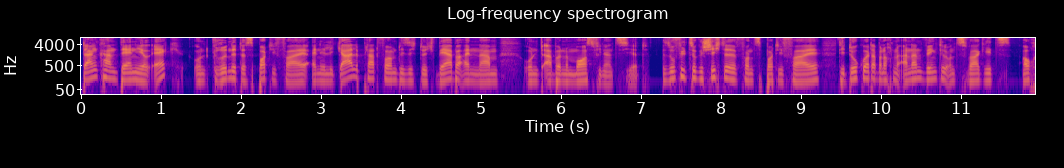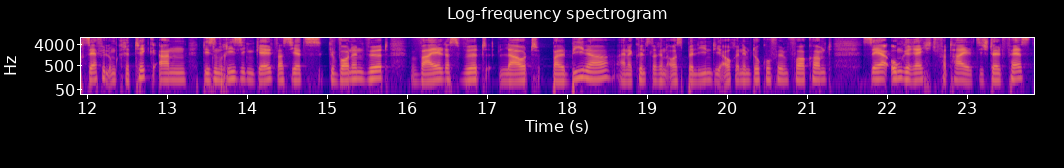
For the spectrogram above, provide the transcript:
Dann kam Daniel Eck und gründete Spotify, eine legale Plattform, die sich durch Werbeeinnahmen und Abonnements finanziert. So viel zur Geschichte von Spotify. Die Doku hat aber noch einen anderen Winkel und zwar geht's auch sehr viel um Kritik an diesem riesigen Geld, was jetzt gewonnen wird, weil das wird laut Balbina, einer Künstlerin aus Berlin, die auch in dem Dokufilm vorkommt, sehr ungerecht verteilt. Sie stellt fest,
